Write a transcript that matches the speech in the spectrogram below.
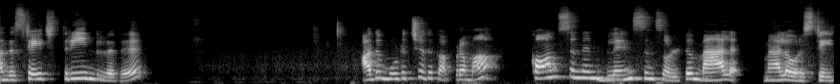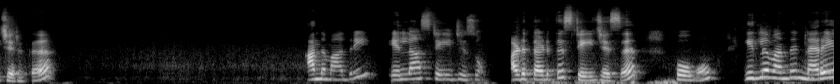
அந்த ஸ்டேஜ் த்ரீன்றது அது முடிச்சதுக்கு அப்புறமா கான்சனன்ட் பிளென்ஸ்ன்னு சொல்லிட்டு மேலே மேலே ஒரு ஸ்டேஜ் இருக்கு. அந்த மாதிரி எல்லா ஸ்டேஜஸும் அடுத்தடுத்த ஸ்டேஜஸ் போகும். இதுல வந்து நிறைய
